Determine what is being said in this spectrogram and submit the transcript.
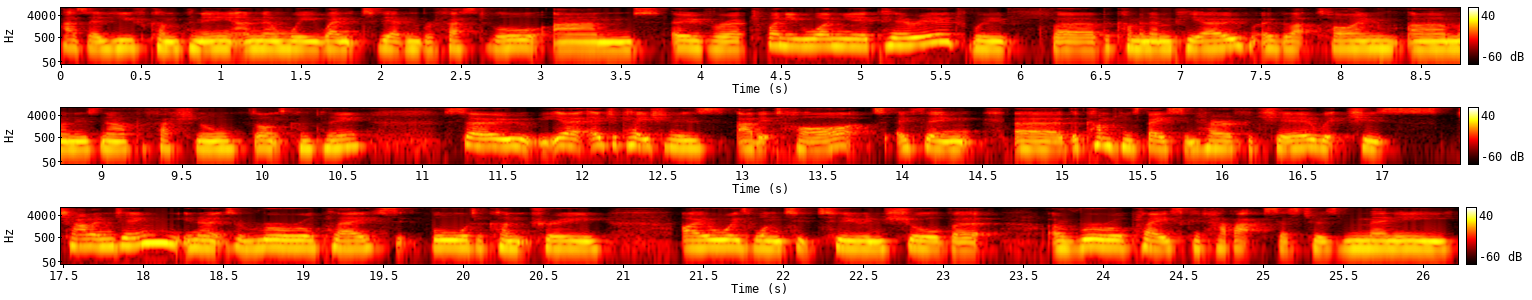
as a youth company. And then we went to the Edinburgh Festival. And over a 21 year period, we've uh, become an NPO over that time um, and is now a professional dance company. So, yeah, education is at its heart. I think uh, the company's based in Herefordshire, which is challenging. You know, it's a rural place, it's border country. I always wanted to ensure that a rural place could have access to as many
